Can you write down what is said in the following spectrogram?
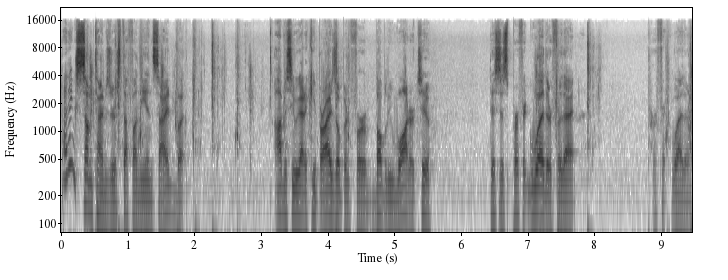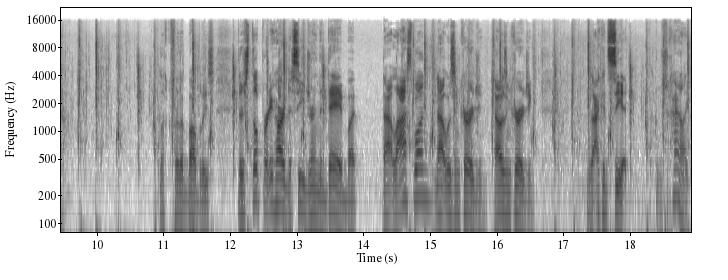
I think sometimes there's stuff on the inside, but... Obviously, we got to keep our eyes open for bubbly water, too. This is perfect weather for that. Perfect weather. Look for the bubblies. They're still pretty hard to see during the day, but that last one, that was encouraging. That was encouraging. I could see it. It was kind of like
